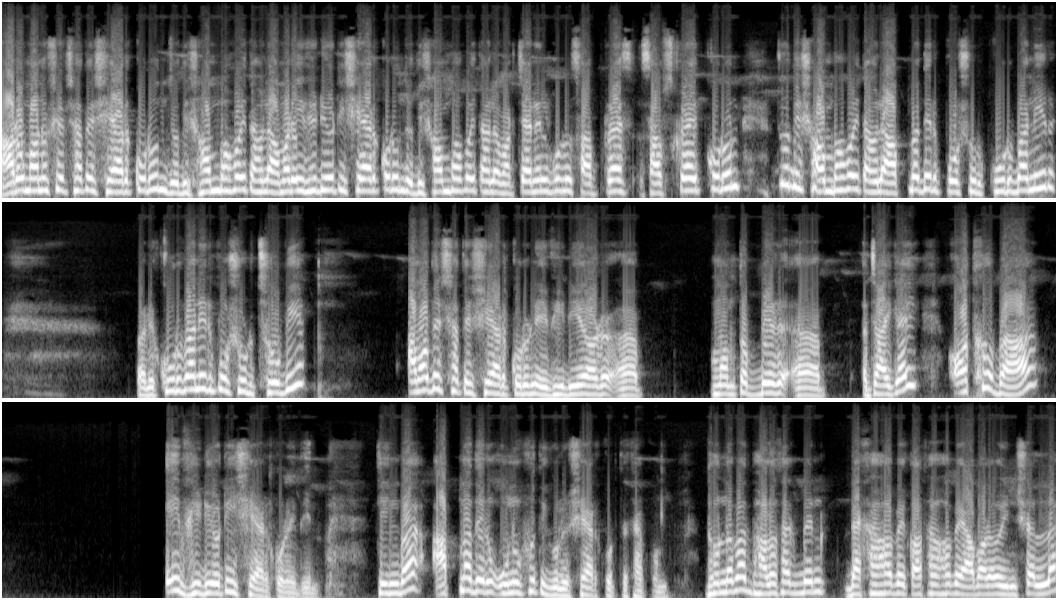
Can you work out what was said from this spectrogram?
আরও মানুষের সাথে শেয়ার করুন, যদি সম্ভব হয় তাহলে আমার এই ভিডিওটি শেয়ার করুন, যদি সম্ভব হয় তাহলে আমার চ্যানেলগুলো সাবস্ক্রাইব সাবস্ক্রাইব করুন। যদি সম্ভব হয় তাহলে আপনাদের পশুর কুরবানির মানে কুরবানির পশুর ছবি আমাদের সাথে শেয়ার করুন এই ভিডিওর মন্তব্যের জায়গায় অথবা এই ভিডিওটি শেয়ার করে দিন কিংবা আপনাদের অনুভূতিগুলো শেয়ার করতে থাকুন। ধন্যবাদ, ভালো থাকবেন, দেখা হবে, কথা হবে আবারও ইনশাল্লাহ।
